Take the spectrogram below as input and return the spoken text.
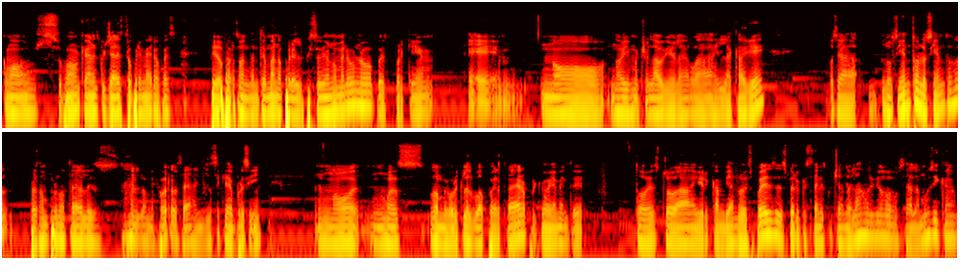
como supongo que van a escuchar esto primero, pues pido perdón de antemano por el episodio número 1. Pues porque eh, no, no vi mucho el audio, la verdad, y la cagué. O sea, lo siento, lo siento. Perdón por no traerles lo mejor. O sea, yo sé que de por sí no, no es lo mejor que les voy a poder traer. Porque obviamente todo esto va a ir cambiando después. Espero que estén escuchando el audio, o sea, la música.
